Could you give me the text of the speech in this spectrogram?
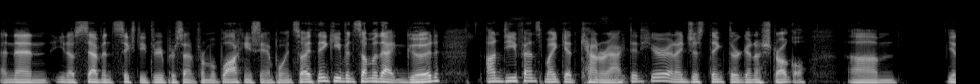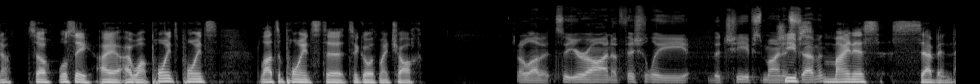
and then, you know, seventh, 63% from a blocking standpoint. So I think even some of that good on defense might get counteracted here. And I just think they're going to struggle. Um, you know, so we'll see. I, I want points, points, lots of points to, to go with my chalk. I love it. So you're on officially the Chiefs minus Chiefs seven, minus seven.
